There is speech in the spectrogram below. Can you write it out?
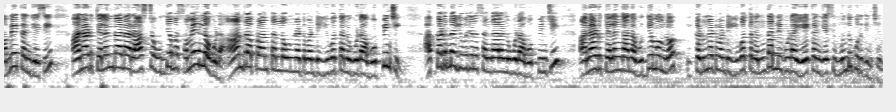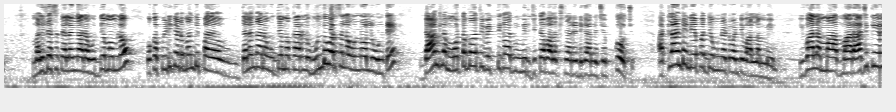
మమేకం చేసి ఆనాడు తెలంగాణ రాష్ట్ర ఉద్యమ సమయంలో కూడా ఆంధ్ర ప్రాంతంలో ఉన్నటువంటి యువతను కూడా ఒప్పించి అక్కడున్న యువజన సంఘాలను కూడా ఒప్పించి ఆనాడు తెలంగాణ ఉద్యమంలో ఇక్కడున్నటువంటి యువతనందరినీ కూడా ఏకం చేసి ముందు ఉరికించింది మలిదశ తెలంగాణ ఉద్యమంలో ఒక పిడికెడు మంది ప- తెలంగాణ ఉద్యమకారులు ముందు వరుసలో ఉన్నోళ్ళు ఉంటే దాంట్లో మొట్టమొదటి వ్యక్తిగా మీరు జిట్టా బాలకృష్ణారెడ్డి గారిని చెప్పుకోవచ్చు. అట్లాంటి నేపథ్యం ఉన్నటువంటి వాళ్ళం మేము. ఇవాళ మా మా రాజకీయ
